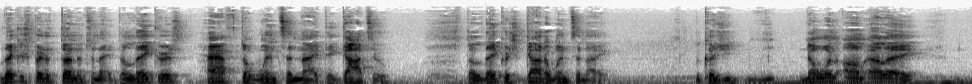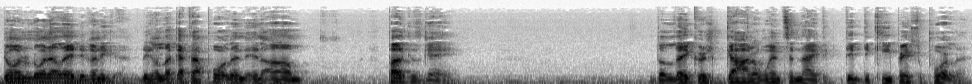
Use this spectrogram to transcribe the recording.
Lakers play the Thunder tonight. The Lakers have to win tonight. They got to. The Lakers got to win tonight because you, knowing um LA, going knowing LA, they're gonna they're gonna look at that Portland and um Pelicans game. The Lakers got to win tonight to, to keep pace with Portland.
